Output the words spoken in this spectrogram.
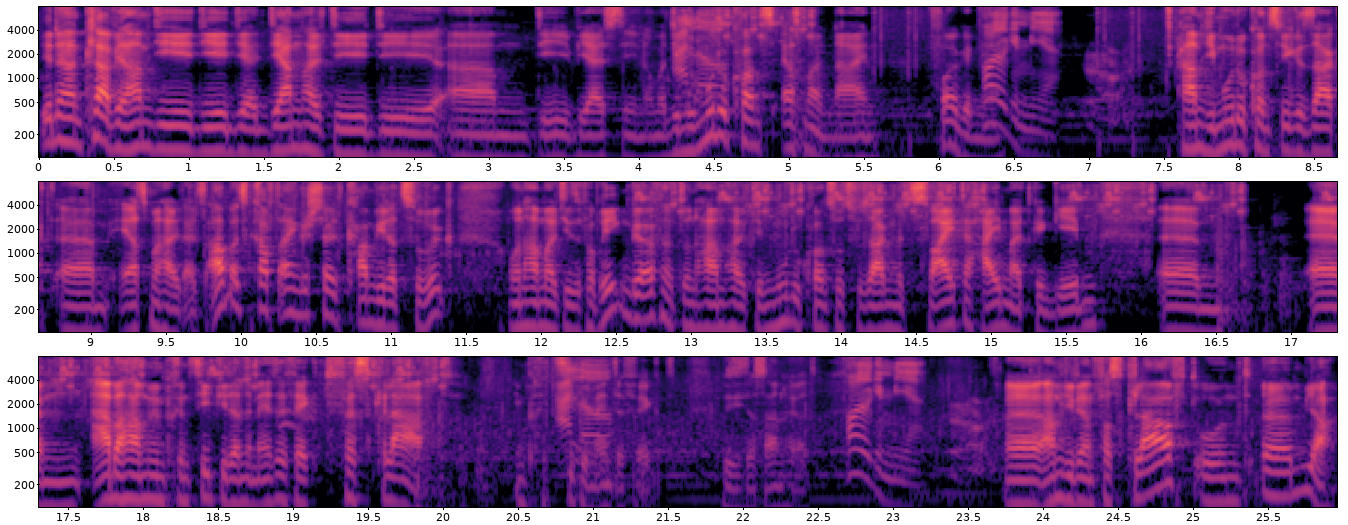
ja, klar, wir haben die, die, die, die haben halt die, die, ähm, die, wie heißt die nochmal? Die Mudokons erstmal, nein, folge mir. Folge mir. Haben die Mudokons, wie gesagt, ähm, erstmal halt als Arbeitskraft eingestellt, kamen wieder zurück und haben halt diese Fabriken geöffnet und haben halt den Mudokons sozusagen eine zweite Heimat gegeben. Ähm, ähm, aber haben im Prinzip die dann im Endeffekt versklavt. Im Prinzip Hallo. im Endeffekt, wie sich das anhört. Folge mir. Äh, haben die dann versklavt und ähm, ja,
